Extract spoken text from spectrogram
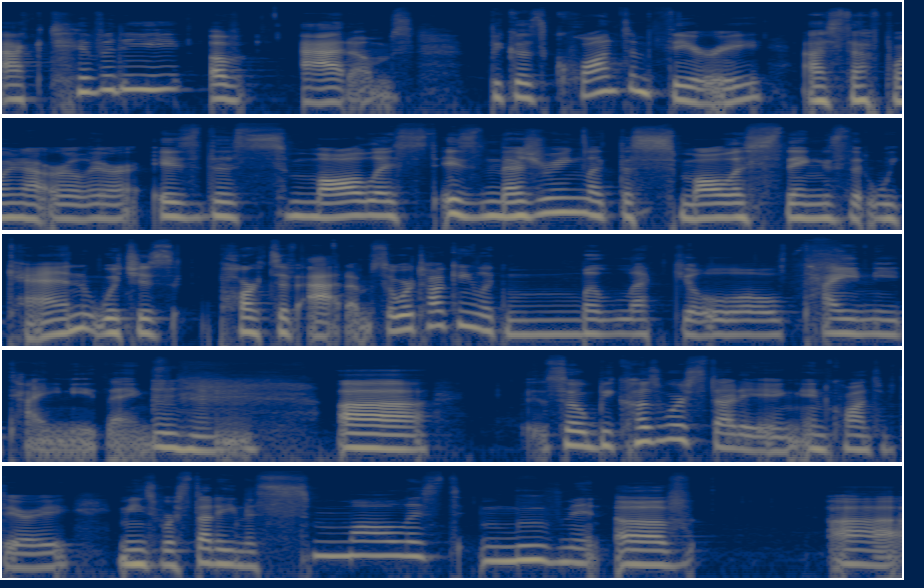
activity of atoms because quantum theory, as Steph pointed out earlier, is the smallest is measuring like the smallest things that we can, which is parts of atoms. So we're talking like molecular, tiny, tiny things. Mm-hmm. Uh, so because we're studying in quantum theory, means we're studying the smallest movement of uh,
